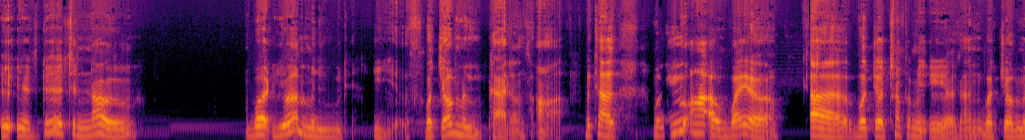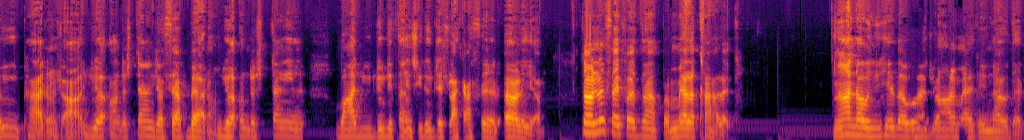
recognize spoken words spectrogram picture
it is good to know what your mood is, what your mood patterns are. Because when you are aware of what your temperament is and what your mood patterns are, you'll understand yourself better. You'll understand why you do the things you do, just like I said earlier. So let's say, for example, melancholic. Now I know when you hear that word, you automatically know that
